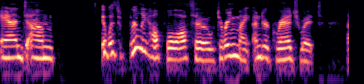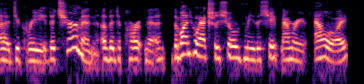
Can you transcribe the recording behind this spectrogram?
And um, it was really helpful also during my undergraduate uh, degree. The chairman of the department, the one who actually showed me the shape memory alloy,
